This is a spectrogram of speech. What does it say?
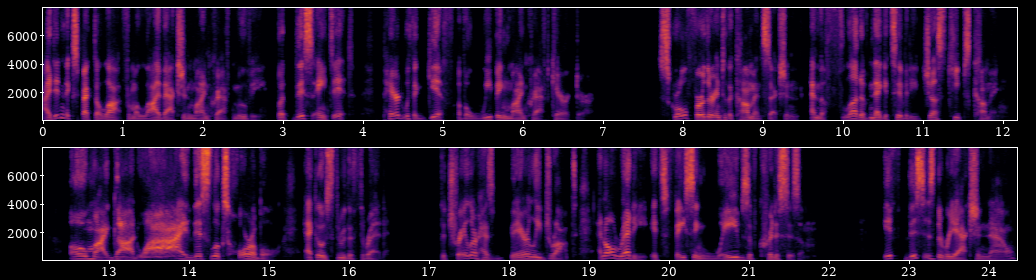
I didn't expect a lot from a live action Minecraft movie, but this ain't it, paired with a gif of a weeping Minecraft character. Scroll further into the comments section, and the flood of negativity just keeps coming. Oh my god, why? This looks horrible, echoes through the thread. The trailer has barely dropped, and already it's facing waves of criticism. If this is the reaction now,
